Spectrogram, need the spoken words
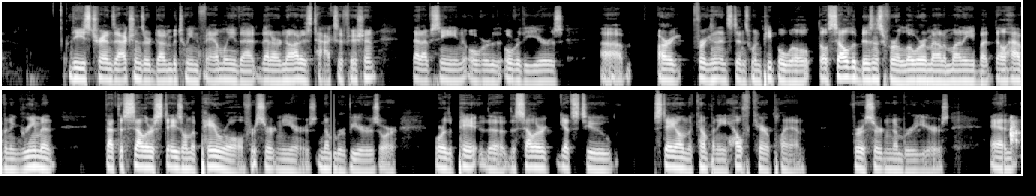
these transactions are done between family that that are not as tax efficient that I've seen over over the years um, are, for instance, when people will they'll sell the business for a lower amount of money, but they'll have an agreement that the seller stays on the payroll for certain years, number of years, or or the pay the the seller gets to stay on the company healthcare plan for a certain number of years, and ah.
